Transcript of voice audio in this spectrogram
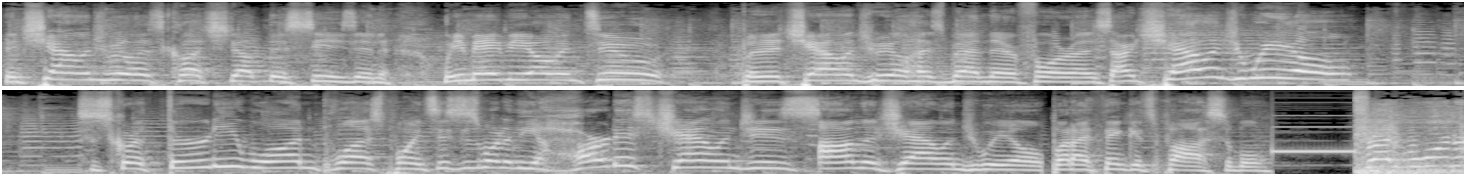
The challenge wheel has clutched up this season. We may be 0-2, but the challenge wheel has been there for us. Our challenge wheel to score 31 plus points. This is one of the hardest challenges on the challenge wheel, but I think it's possible. Fred Warner,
